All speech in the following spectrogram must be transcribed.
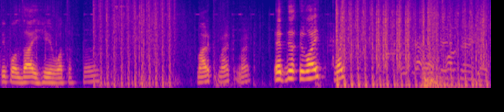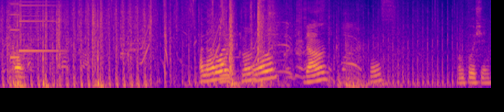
People die here. What the fuck? Mark, mark, mark. Eh, the, the white, white. Oh. Another one. Which? Another one. Down. Fire. Nice. I'm pushing.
